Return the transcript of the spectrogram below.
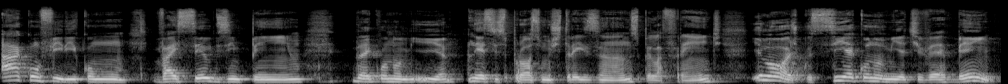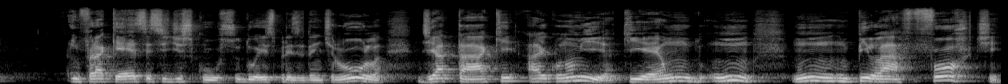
a conferir como vai ser o desempenho da economia nesses próximos três anos pela frente. E lógico, se a economia estiver bem, enfraquece esse discurso do ex-presidente Lula de ataque à economia, que é um, um, um, um, pilar forte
